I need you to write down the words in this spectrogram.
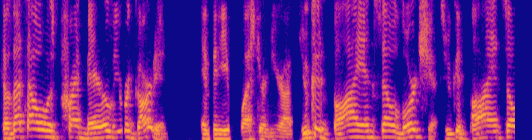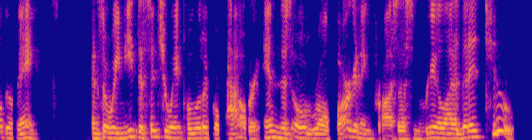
Because that's how it was primarily regarded in medieval Western Europe. You could buy and sell lordships, you could buy and sell domains. And so we need to situate political power in this overall bargaining process and realize that it too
